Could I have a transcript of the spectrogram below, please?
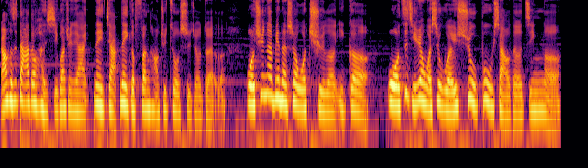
然后可是大家都很习惯去家那家那个分行去做事就对了。我去那边的时候，我取了一个我自己认为是为数不小的金额。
